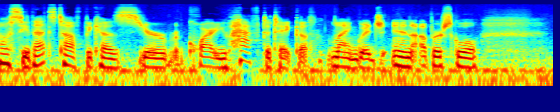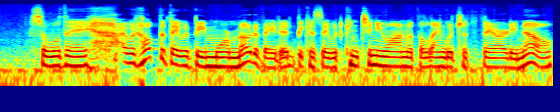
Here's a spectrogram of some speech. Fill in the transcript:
Oh, see, that's tough because you're required, you have to take a language in upper school. So, will they? I would hope that they would be more motivated because they would continue on with the language that they already know,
